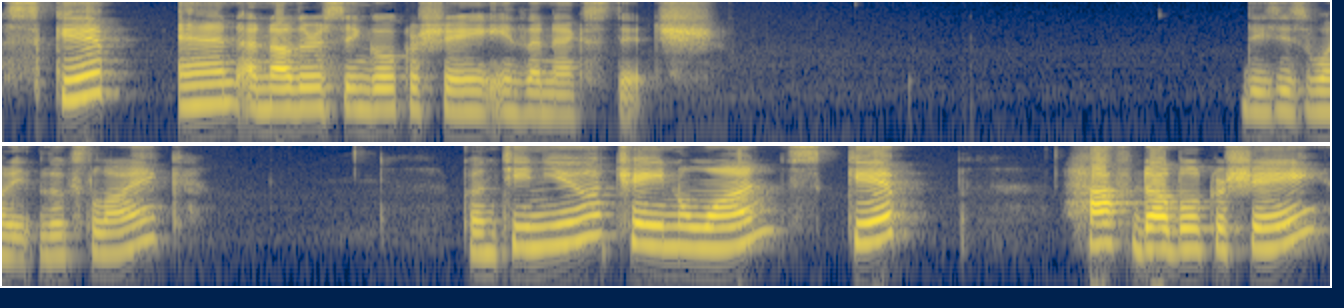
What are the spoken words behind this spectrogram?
skip and another single crochet in the next stitch. This is what it looks like. Continue chain one skip half double crochet.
